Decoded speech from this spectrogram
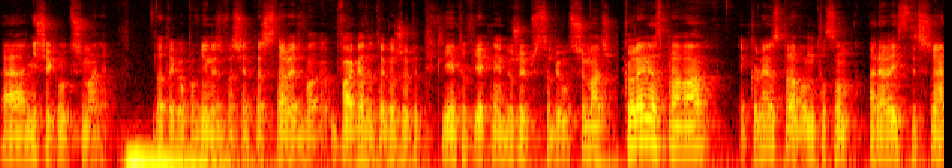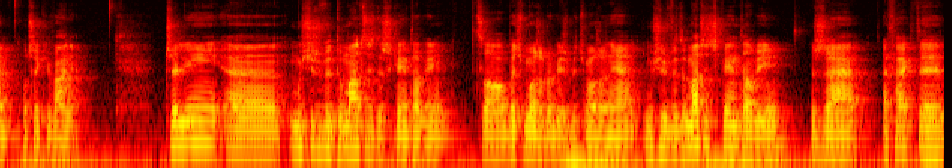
e, niż jego utrzymanie. Dlatego powinieneś właśnie też stawiać wa- wagę do tego, żeby tych klientów jak najdłużej przy sobie utrzymać. Kolejna sprawa, kolejną sprawą to są realistyczne oczekiwania. Czyli e, musisz wytłumaczyć też klientowi, co być może robisz, być może nie. Musisz wytłumaczyć klientowi, że efekty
